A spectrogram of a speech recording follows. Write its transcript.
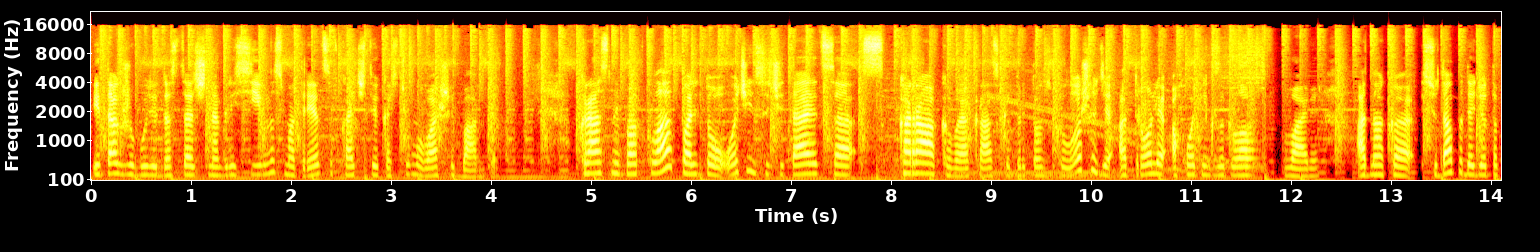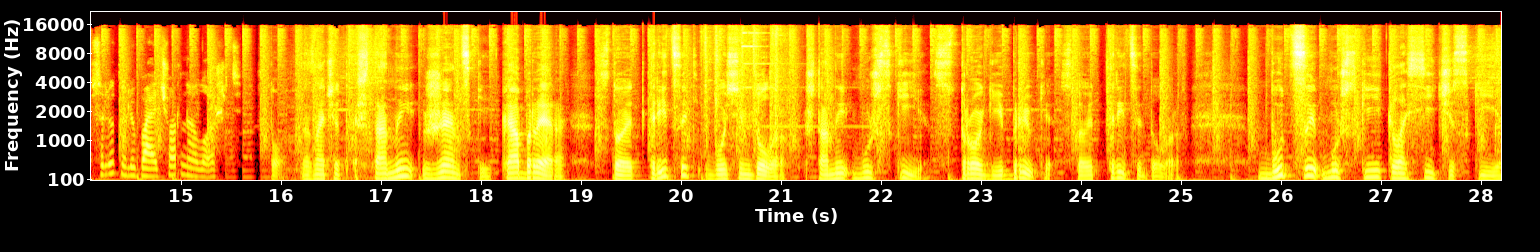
и также будет достаточно агрессивно смотреться в качестве костюма вашей банды. Красный подклад пальто очень сочетается с караковой окраской бретонской лошади от роли охотник за головами. Однако сюда подойдет абсолютно любая черная лошадь. Значит, штаны женские, Кабрера, стоят 38 долларов. Штаны мужские, строгие брюки, стоят 30 долларов. Бутсы мужские классические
